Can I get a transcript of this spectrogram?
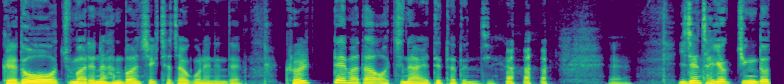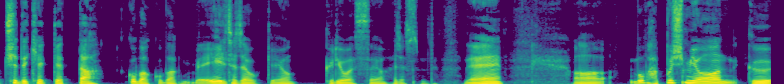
그래도 주말에는 한 번씩 찾아오곤 했는데, 그럴 때마다 어찌나 애틋하든지. 예. 이젠 자격증도 취득했겠다. 꼬박꼬박 매일 찾아올게요. 그리웠어요. 하셨습니다. 네. 어, 뭐 바쁘시면 그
